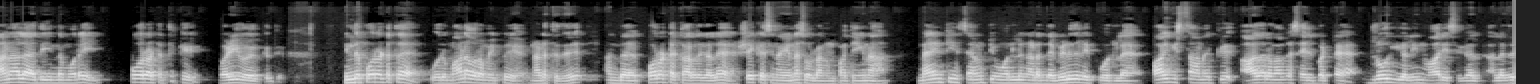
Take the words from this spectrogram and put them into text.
ஆனால் அது இந்த முறை போராட்டத்துக்கு வழிவகுக்குது. இந்த போராட்டத்தை ஒரு மாணவர் அமைப்பு நடத்துது. அந்த போராட்டக்காரர்களை ஷேக் ஹசீனா என்ன சொல்றாங்கன்னு பாத்தீங்கன்னா நைன்டீன் செவன்டி ஒன்ல நடந்த விடுதலை போர்ல பாகிஸ்தானுக்கு ஆதரவாக செயல்பட்ட துரோகிகளின் வாரிசுகள் அல்லது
